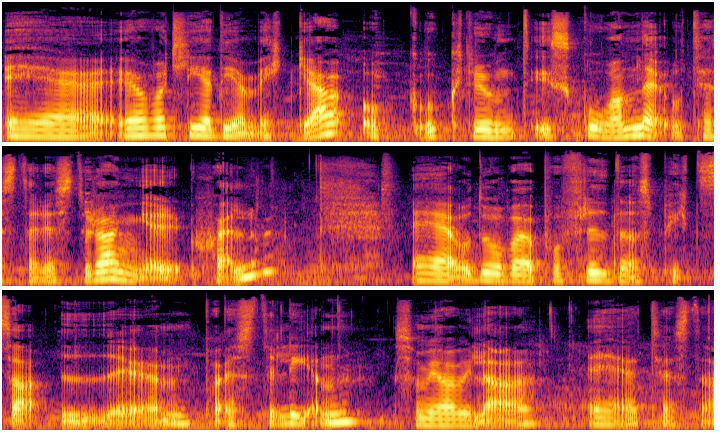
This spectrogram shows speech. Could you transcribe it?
eh, jag har varit ledig en vecka och åkt runt i Skåne och testat restauranger själv. Eh, och då var jag på Fridens pizza i, eh, på Österlen som jag ville eh, testa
